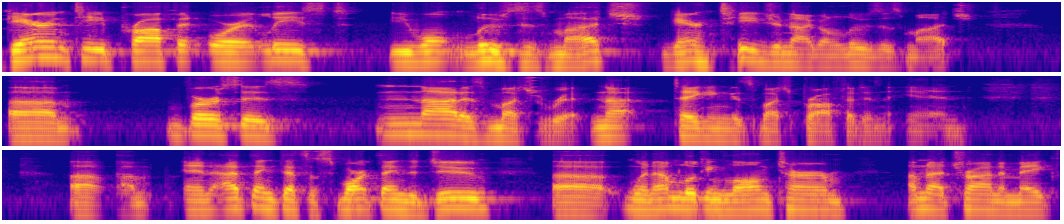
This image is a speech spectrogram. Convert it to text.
guaranteed profit or at least you won't lose as much guaranteed you're not going to lose as much um, versus not as much rip not taking as much profit in the end um, and i think that's a smart thing to do uh, when i'm looking long term i'm not trying to make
